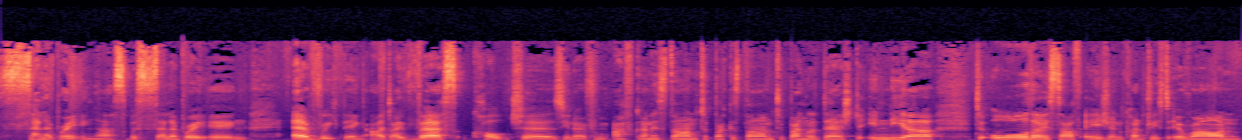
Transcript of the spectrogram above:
celebrating us. We're celebrating everything, our diverse cultures, you know, from Afghanistan to Pakistan to Bangladesh to India to all those South Asian countries to Iran.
